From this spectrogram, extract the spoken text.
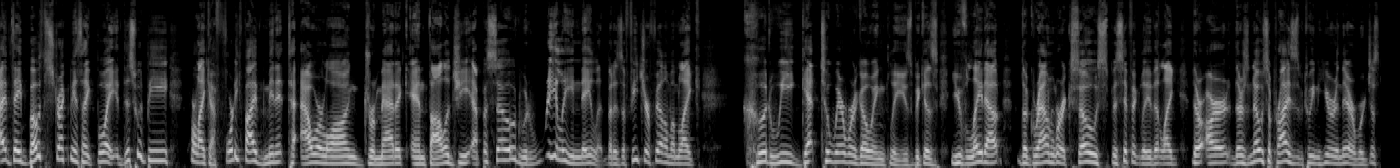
I they both struck me as like, boy, this would be for like a 45 minute to hour long dramatic anthology episode would really nail it. But as a feature film, I'm like, could we get to where we're going, please? Because you've laid out the groundwork so specifically that like there are there's no surprises between here and there. We're just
